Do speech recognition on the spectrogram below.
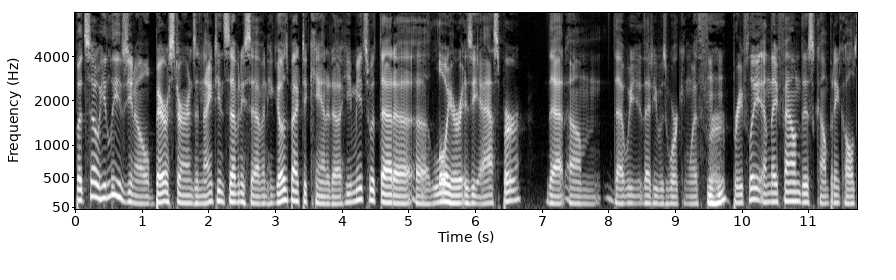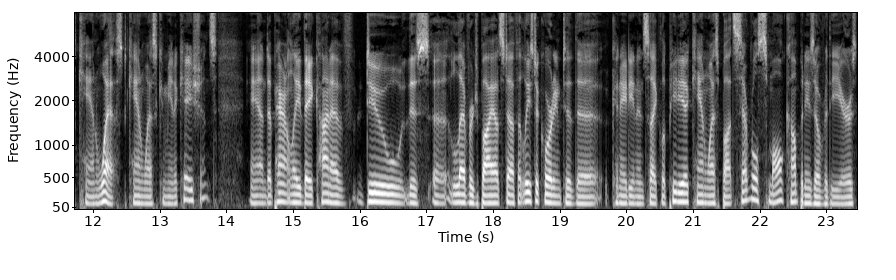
But so he leaves, you know, Bear Stearns in 1977. He goes back to Canada. He meets with that uh, uh, lawyer, Izzy Asper, that um that we that he was working with for Mhm. briefly, and they found this company called Can West, Can West Communications. And apparently, they kind of do this uh, leverage buyout stuff, at least according to the Canadian Encyclopedia. canwest bought several small companies over the years,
